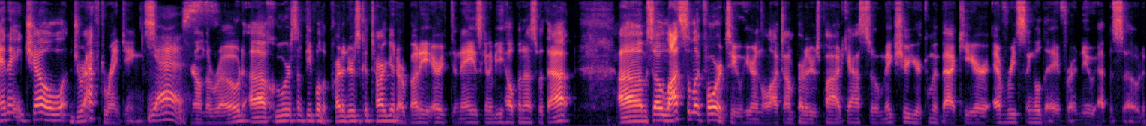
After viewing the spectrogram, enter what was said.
NHL draft rankings yes. down the road. Uh, who are some people the Predators could target. Our buddy Eric Dene is going to be helping us with that. Um, so lots to look forward to here in the Locked On Predators podcast. So make sure you're coming back here every single day for a new episode.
